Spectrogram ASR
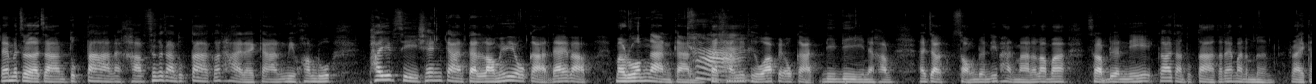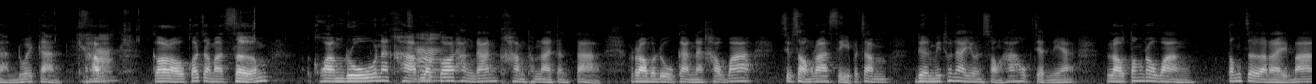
ได้มาเจออาจารย์ตุ๊กตานะครับ ซึ่งอาจารย์ตุ๊กตาก็ถ่ายรายการมีความรู้ ไพ่ยิปซีเช่นกันแต่เราไม่มีโอกาสได้แบบมาร่วมงานกัน ค่ะ แต่ครั้งนี้ถือว่าเป็นโอกาสดีๆนะครับหลังจาก 2 เดือนที่ผ่านมาแล้วเรามาสำหรับเดือนนี้ก็อาจารย์ตุ๊กตาก็ได้มาดำเนินรายการด้วยกันนะครับ ค่ะ ก็เราก็จะมาเสริมความรู้นะครับ ค่ะแล้วก็ทางด้านคำทำนายต่างๆ เรามาดูกันนะครับว่า 12 ราศีประจำเดือนมิถุนายน 2567 เนี้ยเราต้องระวังต้องเจออะไรบ้าง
